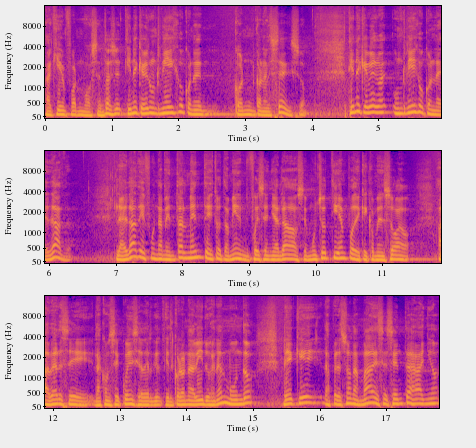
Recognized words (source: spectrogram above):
aquí en Formosa. Entonces tiene que ver un riesgo con el, con el sexo. Tiene que ver un riesgo con la edad. La edad es fundamentalmente, esto también fue señalado hace mucho tiempo, de que comenzó a, verse las consecuencias del, coronavirus en el mundo, de que las personas más de 60 años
